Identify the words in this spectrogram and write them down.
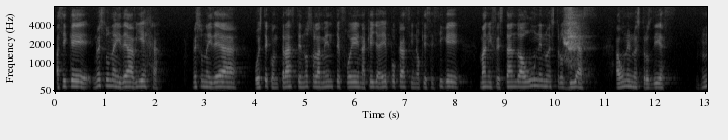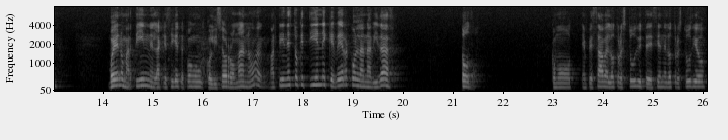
Así que no es una idea vieja, no es una idea o este contraste no solamente fue en aquella época, sino que se sigue manifestando aún en nuestros días, aún en nuestros días. Bueno, Martín, en la que sigue te pongo un Coliseo Romano. Martín, ¿esto qué tiene que ver con la Navidad? Todo. Como empezaba el otro estudio y te decía en el otro estudio,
